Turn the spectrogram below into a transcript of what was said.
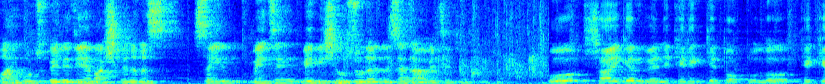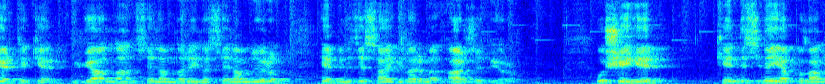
Bayburt Belediye Başkanımız Sayın Mete Memiş'i huzurlarınıza davet ediyorum. Bu saygın ve nitelikli topluluğu teker teker Yüce Allah'ın selamlarıyla selamlıyorum. Hepinize saygılarımı arz ediyorum. Bu şehir kendisine yapılan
